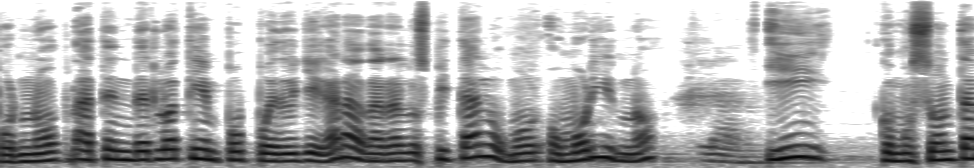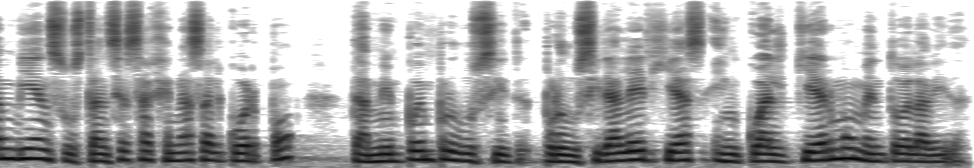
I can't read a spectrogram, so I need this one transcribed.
por no atenderlo a tiempo puedo llegar a dar al hospital o, morir, ¿no? Y como son también sustancias ajenas al cuerpo, también pueden producir, producir alergias en cualquier momento de la vida.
